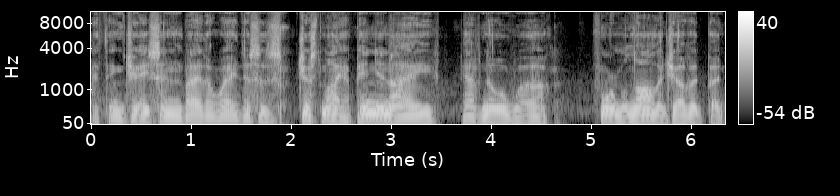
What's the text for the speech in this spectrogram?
I think Jayson, by the way, this is just my opinion. I have no uh, formal knowledge of it, but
